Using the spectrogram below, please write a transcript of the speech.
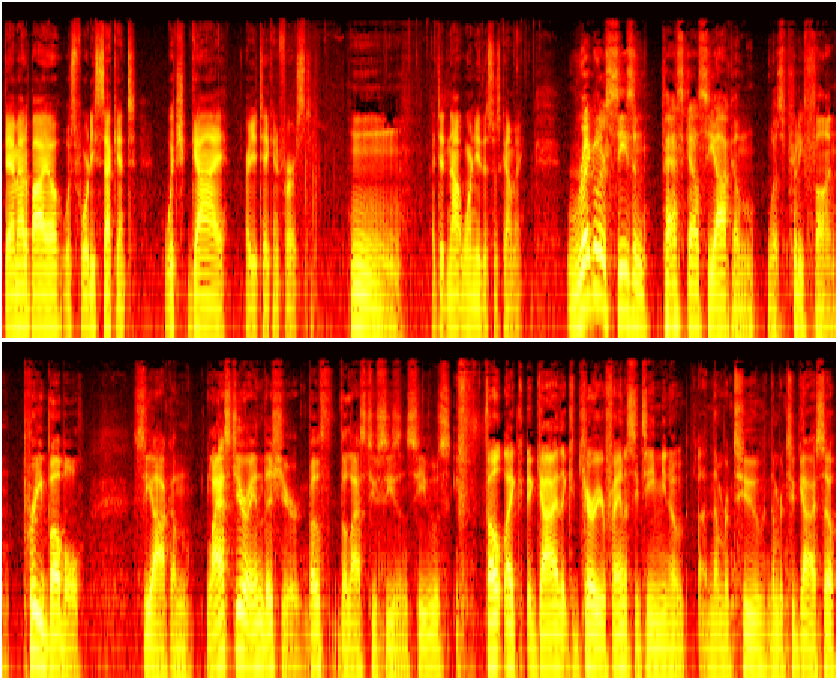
Bam Adebayo was 42nd. Which guy are you taking first? Hmm. I did not warn you this was coming. Regular season Pascal Siakam was pretty fun. Pre bubble Siakam last year and this year, both the last two seasons, he was felt like a guy that could carry your fantasy team. You know, number two, number two guy. So,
